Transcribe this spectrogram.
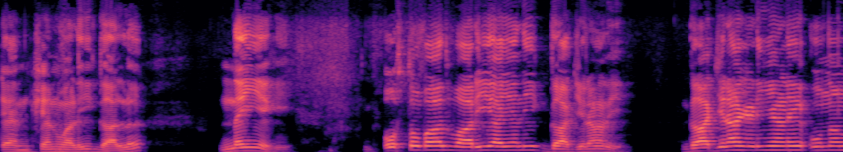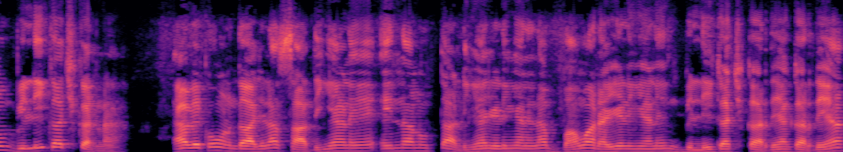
ਟੈਨਸ਼ਨ ਵਾਲੀ ਗੱਲ ਨਹੀਂ ਹੈਗੀ। ਉਸ ਤੋਂ ਬਾਅਦ ਵਾਰੀ ਆ ਜਾਂਦੀ ਗਾਜਰਾਂ ਦੀ। ਗਾਜਰਾਂ ਜਿਹੜੀਆਂ ਨੇ, ਉਹਨਾਂ ਨੂੰ ਬਿੱਲੀ ਕੱਚ ਕਰਨਾ। ਆ ਵੇਖੋ, ਹੁਣ ਗਾਜਰਾਂ ਸਾਦੀਆਂ ਨੇ, ਇਹਨਾਂ ਨੂੰ ਤੁਹਾਡੀਆਂ ਜਿਹੜੀਆਂ ਨੇ ਨਾ ਬਾਹਾਂ ਰਹਿ ਜਾਣੀਆਂ ਨੇ, ਬਿੱਲੀ ਕੱਚ ਕਰਦਿਆਂ ਕਰਦਿਆਂ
